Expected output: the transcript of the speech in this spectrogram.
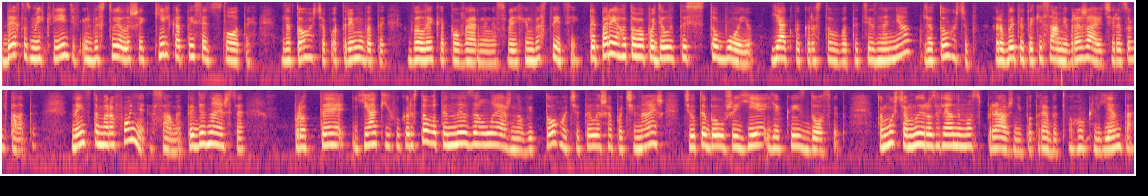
Дехто з моїх клієнтів інвестує лише кілька тисяч злотих для того, щоб отримувати велике повернення своїх інвестицій. Тепер я готова поділитись з тобою, як використовувати ці знання для того, щоб робити такі самі вражаючі результати. На інстамарафоні саме ти дізнаєшся про те, як їх використовувати незалежно від того, чи ти лише починаєш, чи у тебе вже є якийсь досвід. Тому що ми розглянемо справжні потреби твого клієнта,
